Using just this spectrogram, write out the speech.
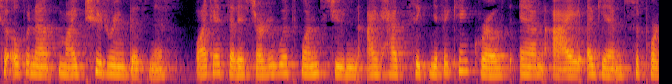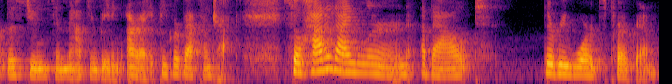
to open up my tutoring business. Like I said, I started with one student. I've had significant growth, and I again support those students in math and reading. All right, I think we're back on track. So, how did I learn about the rewards program?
